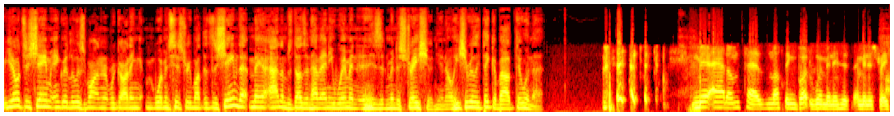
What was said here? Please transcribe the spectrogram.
You know, it's a shame, Ingrid Lewis Martin, regarding Women's History Month. It's a shame that Mayor Adams doesn't have any women in his administration. You know, he should really think about doing that. Mayor Adams has nothing but women in his administration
